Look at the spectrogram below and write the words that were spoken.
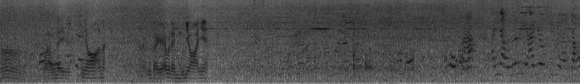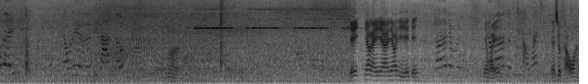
À, và bên đây nho nè đây mua nho nha? Anh nhậu nữa đi, anh yêu xin nhậu đi. Nhậu đi rồi đi làm sớm. Chị nho này à, nho gì vậy chị? Nho đó Nho Mỹ. đó cho xuất khẩu anh. Nho xuất khẩu hả?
